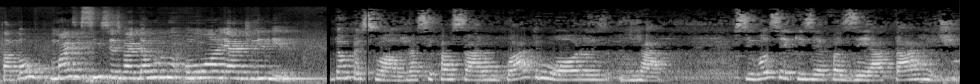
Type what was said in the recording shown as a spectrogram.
tá bom? Mas assim vocês vão dar uma, uma olhadinha nele. Então, pessoal, já se passaram 4 horas já. Se você quiser fazer à tarde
